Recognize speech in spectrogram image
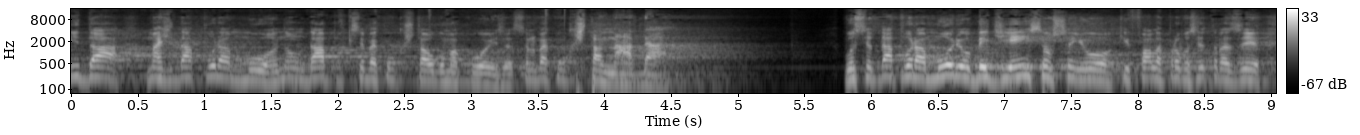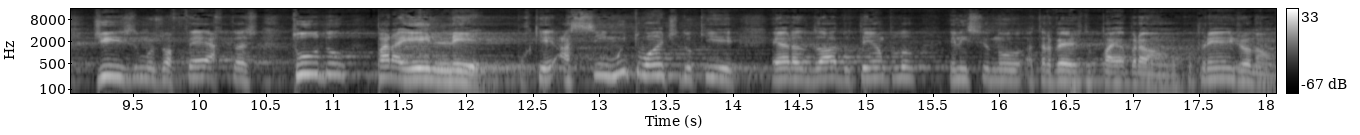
e dar, mas dá por amor, não dá porque você vai conquistar alguma coisa, você não vai conquistar nada. Você dá por amor e obediência ao Senhor, que fala para você trazer dízimos, ofertas, tudo para Ele, porque assim, muito antes do que era do templo, Ele ensinou através do pai Abraão, compreende ou não?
